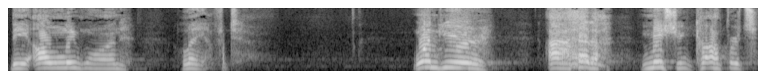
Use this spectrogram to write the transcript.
the only one left. One year, I had a mission conference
